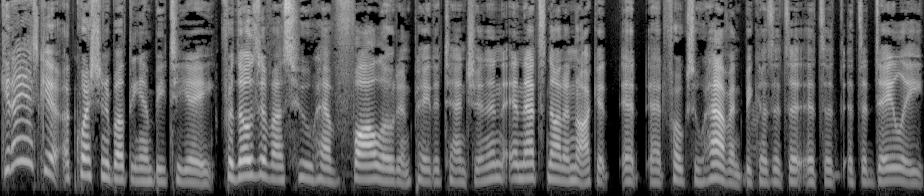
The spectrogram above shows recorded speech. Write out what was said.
Can I ask you a question about the MBTA? For those of us who have followed and paid attention, and, and that's not a knock at, at, at folks who haven't, because it's a it's a it's a daily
